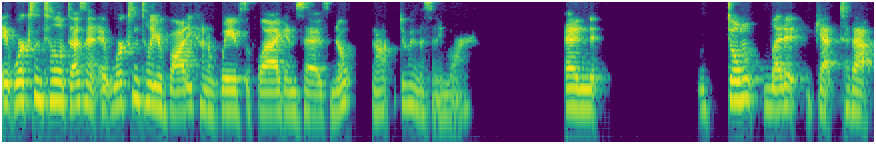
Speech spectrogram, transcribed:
it works until it doesn't. It works until your body kind of waves the flag and says, nope, not doing this anymore. And don't let it get to that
